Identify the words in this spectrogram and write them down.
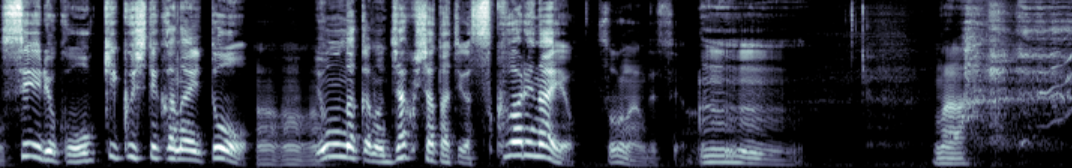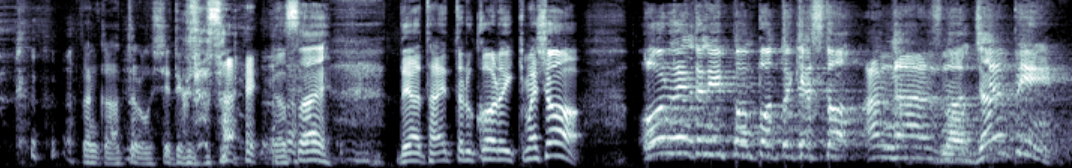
勢力を大きくしていかないと世の中の弱者たちが救われないよそうなんですよ。うん。まあ なんかあったら教えてください。野菜ではタイトルコールいきましょう「オールナイトニッポン」ポッドキャストアンガールズのジャンピン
